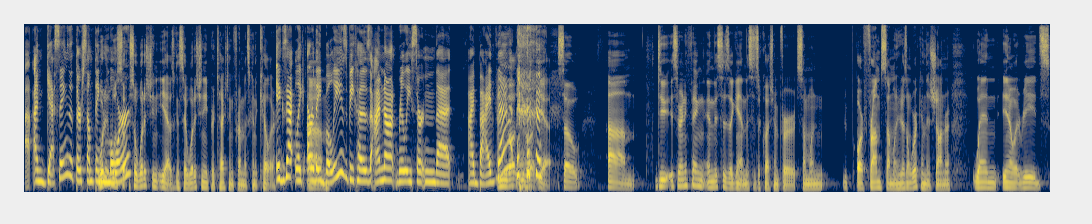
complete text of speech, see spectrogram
I'm guessing that there's something What, well, more. so, so what does she? Yeah, I was gonna say, what does she need protecting from that's gonna kill her? Exactly. Like, are they Um, bullies? Because I'm not really certain that I buy that. you've you've yeah. So, um, do is there anything? And this is again, this is a question for someone or from someone who doesn't work in this genre. When you know it reads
